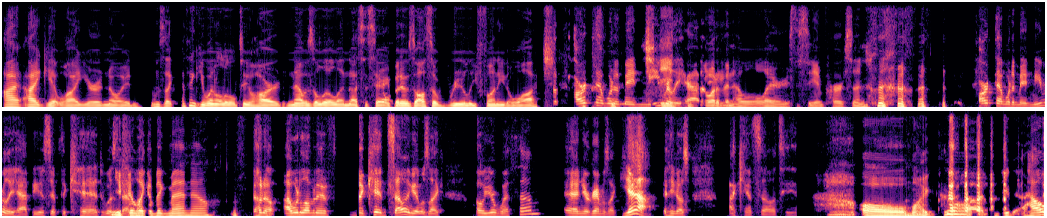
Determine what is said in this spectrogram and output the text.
I I get why you're annoyed. I was like, I think you went a little too hard, and that was a little unnecessary. But it was also really funny to watch. The part that would have made me really happy. That would have been hilarious to see in person. part that would have made me really happy is if the kid was. you that, feel like a big man now? No, no. I would love it if the kid selling it was like, "Oh, you're with them," and your grandpa's like, "Yeah," and he goes, "I can't sell it to you." Oh my god, dude! How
